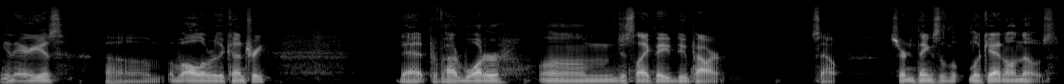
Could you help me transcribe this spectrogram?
in areas um, of all over the country that provide water um, just like they do power. So, certain things to look at on those.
